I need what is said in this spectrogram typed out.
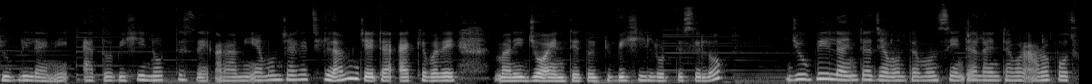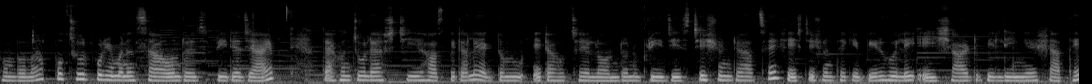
জুবলি লাইনে এত বেশি নড়তেছে আর আমি এমন জায়গায় ছিলাম যেটা একেবারে মানে জয়েন্টে তো একটু বেশি লড়তেছিল জুবলি লাইনটা যেমন তেমন সেন্টার লাইনটা আমার আরও পছন্দ না। প্রচুর পরিমাণে সাউন্ড স্পিডে যায়। তো এখন চলে আসছি হসপিটালে একদম এটা হচ্ছে লন্ডন ব্রিজ স্টেশনটা আছে। সেই স্টেশন থেকে বের হলেই এই শার্ট বিল্ডিংয়ের সাথে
